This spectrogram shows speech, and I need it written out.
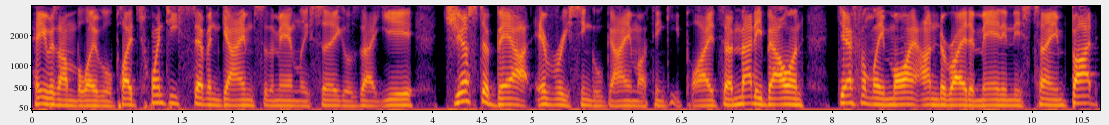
he was unbelievable. Played 27 games for the Manly Sea Eagles that year. Just about every single game, I think he played. So Matty Ballin, definitely my underrated man man in this team. But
